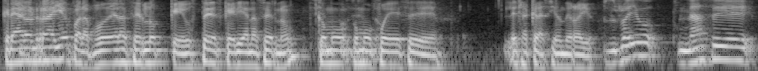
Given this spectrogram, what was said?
crearon Rayo para poder hacer lo que ustedes querían hacer, ¿no? ¿Cómo, 100%. cómo fue ese, esa creación de Rayo? Pues Rayo nace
